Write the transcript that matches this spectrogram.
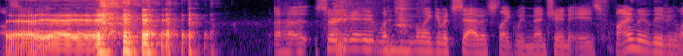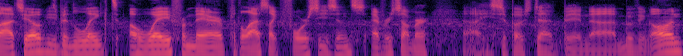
I'll say yeah, yeah, yeah. Uh, Sergei Milinkovic Savic, like we mentioned, is finally leaving Lazio. He's been linked away from there for the last like four seasons. Every summer, uh, he's supposed to have been uh, moving on.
